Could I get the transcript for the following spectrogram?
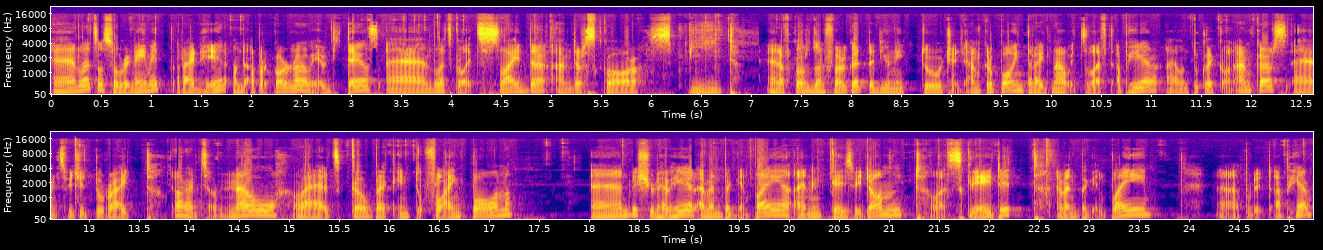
And let's also rename it right here on the upper corner. We have details and let's call it slider underscore speed. And of course, don't forget that you need to change anchor point. Right now it's left up here. I want to click on anchors and switch it to right. All right, so now let's go back into flying pawn. And we should have here event begin play. And in case we don't, let's create it. Event begin play. Uh, put it up here.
